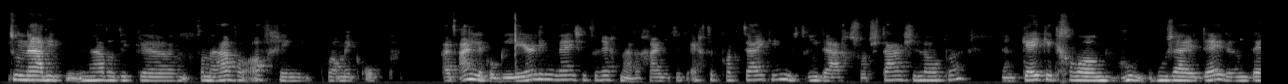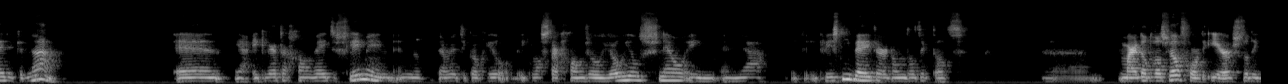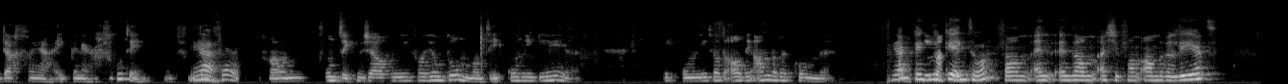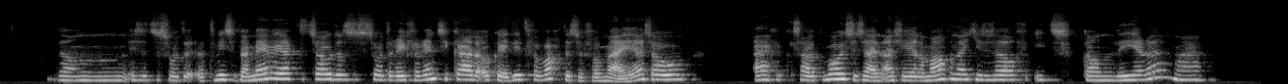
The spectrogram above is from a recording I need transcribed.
Toen na die, nadat ik uh, van de HAVO afging, kwam ik op, uiteindelijk op leerlingwezen terecht. Nou, dan ga je natuurlijk echt de praktijk in, dus drie dagen een soort stage lopen. Dan keek ik gewoon hoe, hoe zij het deden, dan deed ik het na. En ja, ik werd er gewoon weten slim in. En daar werd ik ook heel, ik was daar gewoon sowieso heel snel in. En ja, ik, ik wist niet beter dan dat ik dat. Uh, maar dat was wel voor het eerst dat ik dacht van ja, ik ben ergens goed in. Want ja. Daarvoor gewoon vond ik mezelf in ieder geval heel dom, want ik kon niet leren. Ik kon niet wat al die anderen konden. Ja, klinkt bekend hoor. Van, en, en dan als je van anderen leert, dan is het een soort, tenminste bij mij werkt het zo, dat is een soort referentiekader. Oké, dit verwachten ze van mij. Hè? Zo, eigenlijk zou het mooiste zijn als je helemaal vanuit jezelf iets kan leren. Maar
